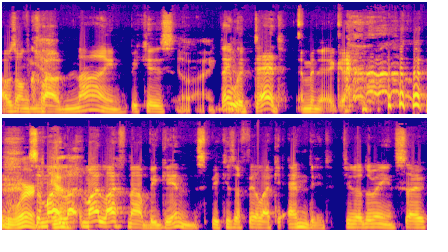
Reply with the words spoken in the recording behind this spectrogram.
I was on cloud yeah. nine because oh, they were dead a minute ago. they were. So my yeah. li- my life now begins because I feel like it ended. Do you know what I mean? So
